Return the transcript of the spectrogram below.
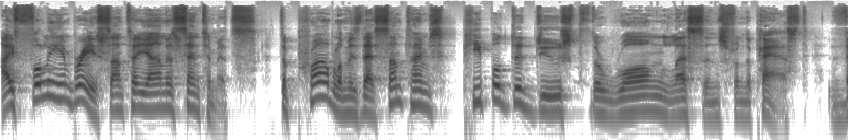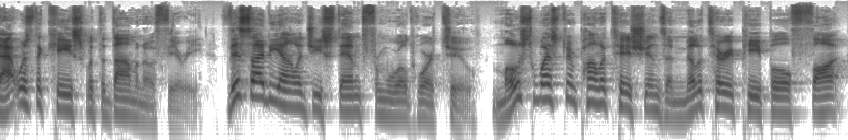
I fully embrace Santayana's sentiments. The problem is that sometimes people deduced the wrong lessons from the past. That was the case with the domino theory. This ideology stemmed from World War II. Most Western politicians and military people thought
